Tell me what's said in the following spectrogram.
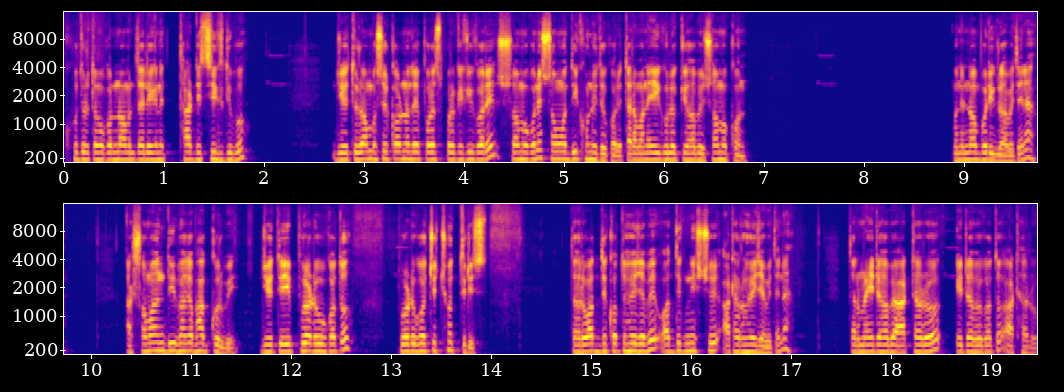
ক্ষুদ্রতম কর্ণ আমরা তাহলে এখানে থার্টি সিক্স দিব। যেহেতু রম্বসের কর্ণদ্বয় পরস্পরকে কী করে? সমকোণে সমদ্বিখণ্ডিত করে। তার মানে এইগুলো কী হবে? সমকোণ। মানে ডিগ্রি হবে, তাই না? আর সমান দুই ভাগে ভাগ করবে। যেহেতু এই পুরোটুকু কত? পুরোটুকু হচ্ছে ছত্রিশ। তাহলে অর্ধেক কত হয়ে যাবে? অর্ধেক নিশ্চয়ই আঠারো হয়ে যাবে, তাই না? তার মানে এটা হবে আঠারো, এটা হবে কত? আঠারো।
